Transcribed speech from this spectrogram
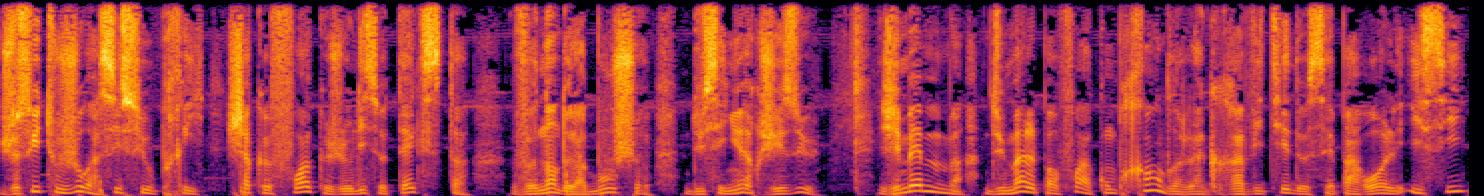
Je suis toujours assez surpris chaque fois que je lis ce texte venant de la bouche du Seigneur Jésus. J'ai même du mal parfois à comprendre la gravité de ces paroles ici,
